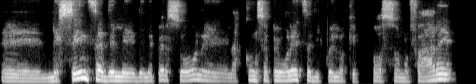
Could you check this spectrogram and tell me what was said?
eh, l'essenza delle, delle, persone, la consapevolezza di quello che possono fare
